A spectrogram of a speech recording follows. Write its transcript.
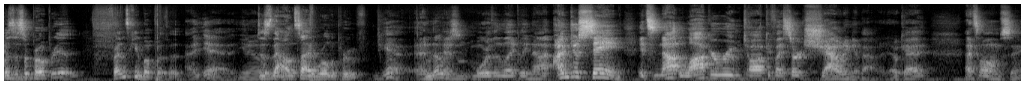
Was I- this appropriate? Friends came up with it. I, yeah, you know. Does the outside world approve? Yeah, and, knows? and more than likely not. I'm just saying it's not locker room talk if I start shouting about it. Okay, that's all I'm saying.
